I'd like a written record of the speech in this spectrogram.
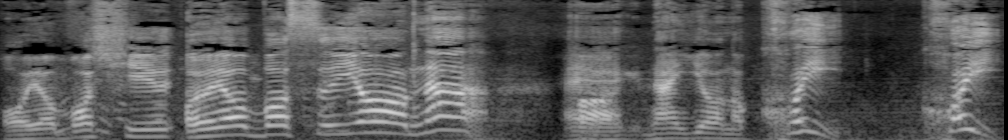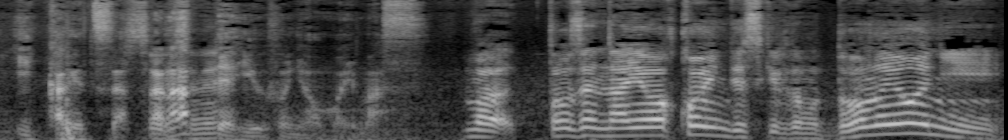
及ぼし、及ぼすような、えーはい内容の濃い、濃い1ヶ月だったなっていうふうに思います。まあ、当然内容は濃いんですけれども、どのように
